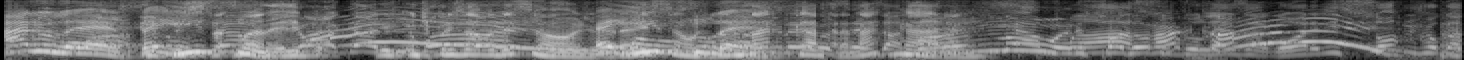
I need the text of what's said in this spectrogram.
Caralho, Les, é Ele isso. Mano, ele, a gente precisava desse round. É isso, Léo. Na cara, na cara. Não, ele só deu na Les agora, ele sobe o jogador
